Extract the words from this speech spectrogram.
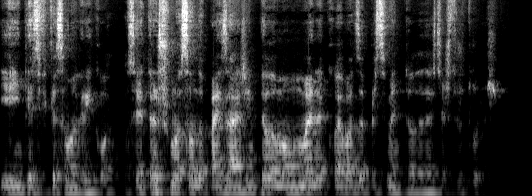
e a intensificação agrícola, ou seja, a transformação da paisagem pela mão humana que leva ao desaparecimento de todas estas estruturas.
